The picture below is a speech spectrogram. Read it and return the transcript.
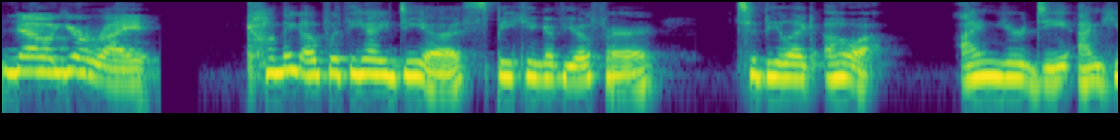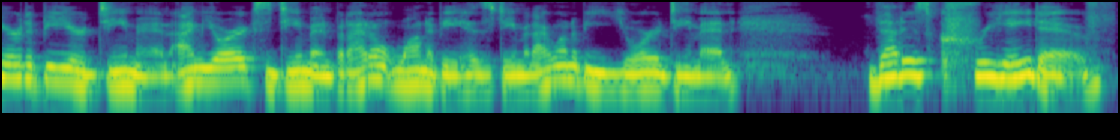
No, you're right. Coming up with the idea, speaking of Iofur, to be like, oh, I'm your de- I'm here to be your demon. I'm Iorek's demon, but I don't want to be his demon. I want to be your demon. That is creative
